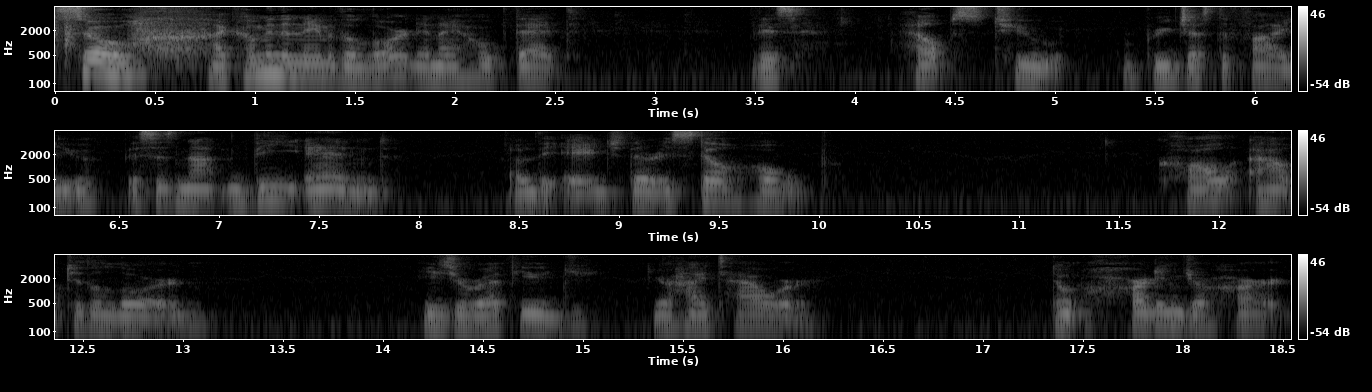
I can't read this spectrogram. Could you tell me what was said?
So, I come in the name of the Lord and I hope that this helps to re-justify you. This is not the end of the age. There is still hope. Call out to the Lord. He's your refuge, your high tower. Don't harden your heart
